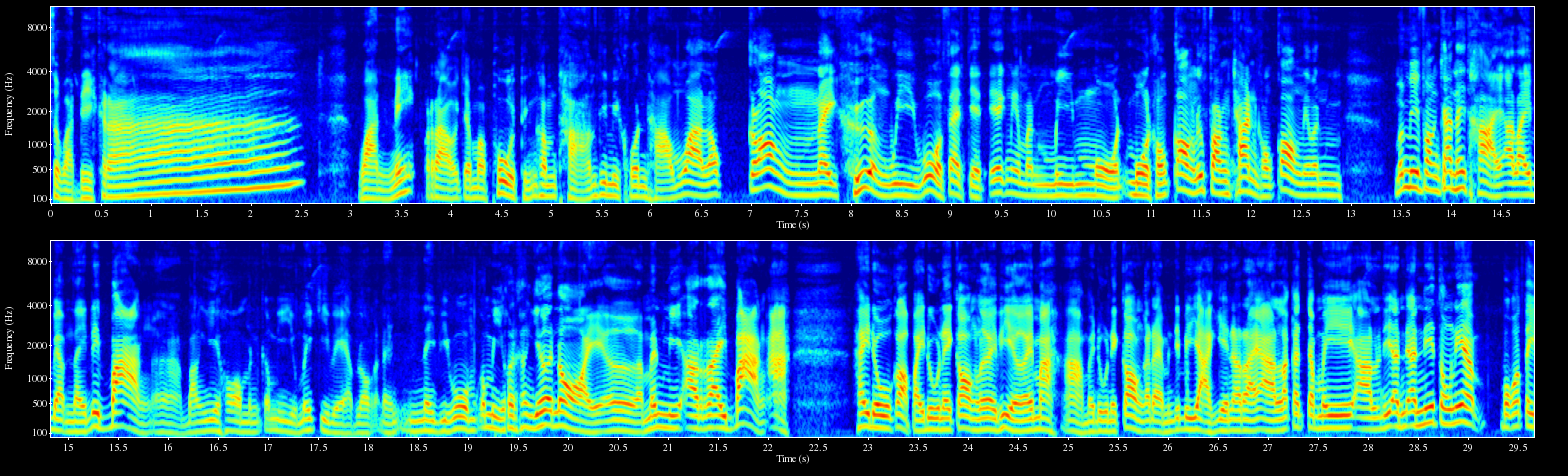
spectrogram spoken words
สวัสดีครับ วันนี้เราจะมาพูดถึงคำถามที่มีคนถามว่าแล้วกล้องในเครื่อง vivo Z7X เนี่ยมันมีโหมดโหมดของกล้องหรือฟังก์ชันของกล้องเนี่ยมันมันมีฟังก์ชันให้ถ่ายอะไรแบบไหนได้บ้าง อ่า บางยี่ห้อมันก็มีอยู่ไม่กี่แบบหรอกในใน vivo มันก็มีค่อนข้างเยอะหน่อย เออ มันมีอะไรบ้าง อะ ให้ดูก็ไปดูในกล้องเลยพี่เอ๋ยมาอ่าไปดูในกล้องก็ได้มันจะไปอยากเย็นอะไรอ่าแล้วก็จะมีอ่าอันนี้อันนนี้ตรงเนี้ยปกติ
